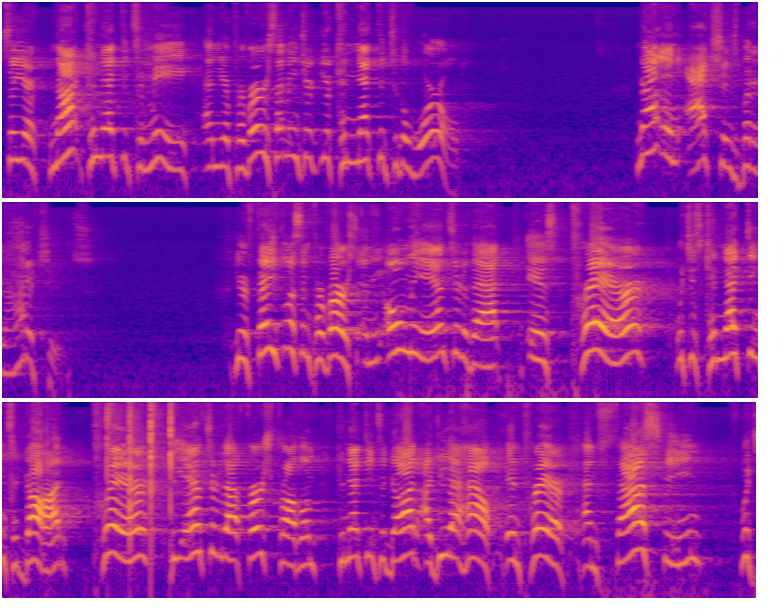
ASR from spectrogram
So you're not connected to me and you're perverse. That means you're, you're connected to the world. Not in actions, but in attitudes. You're faithless and perverse, and the only answer to that is prayer, which is connecting to God. Prayer, the answer to that first problem, connecting to God, I do that how? In prayer. And fasting, which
